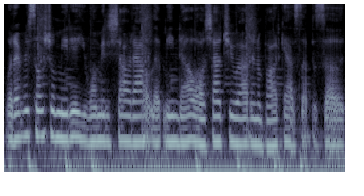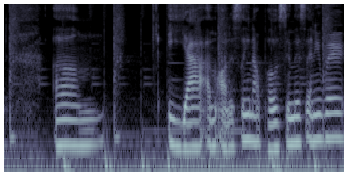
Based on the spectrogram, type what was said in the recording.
whatever social media you want me to shout out let me know. I'll shout you out in a podcast episode. Um yeah i'm honestly not posting this anywhere.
